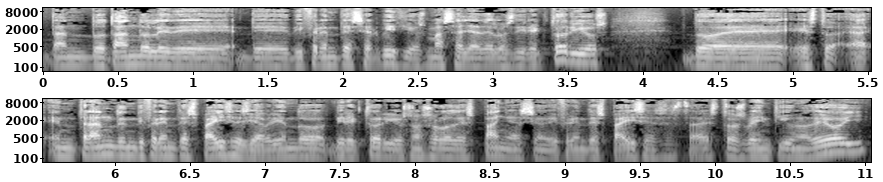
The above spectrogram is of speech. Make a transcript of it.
dotándole de, diferentes servicios más allá de los directorios, eh, entrando en diferentes países y abriendo directorios no solo de España, sino de diferentes países hasta estos 21 de hoy.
